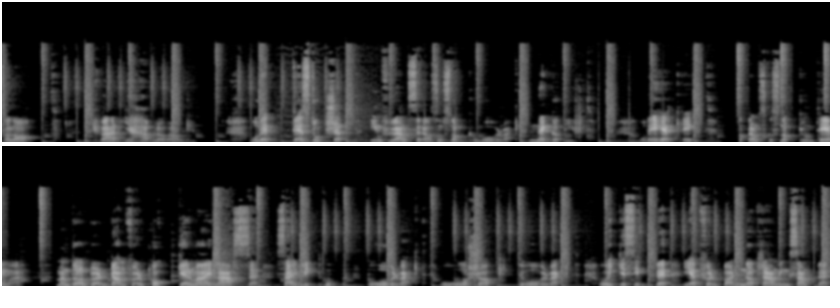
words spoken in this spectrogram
salat hver jævla dag. Og det, det er stort sett influensere som snakker om overvekt negativt. Og det er helt greit at de skal snakke om temaet, men da bør de for pokker meg lese seg litt opp på overvekt og årsak til overvekt, og ikke sitte i et forbanna treningssenter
